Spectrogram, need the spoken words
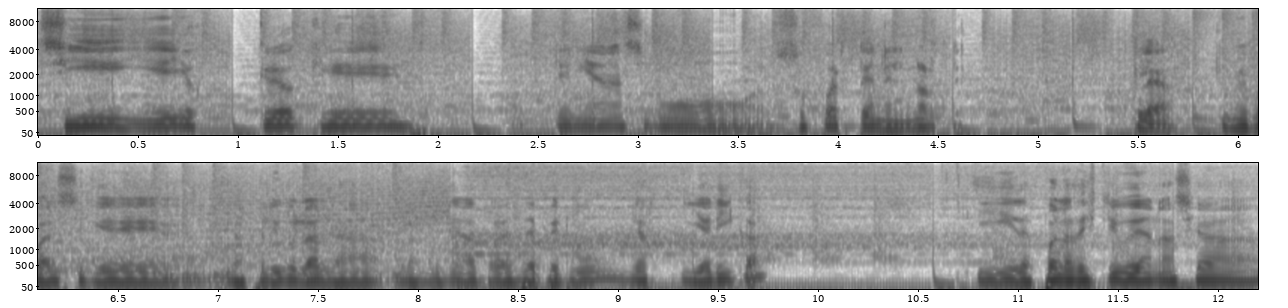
Sí, y ellos creo que tenían así como su fuerte en el norte. Claro. que me parece que las películas la- las meten a través de Perú y Ar- y Arica y después las distribuían hacia,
